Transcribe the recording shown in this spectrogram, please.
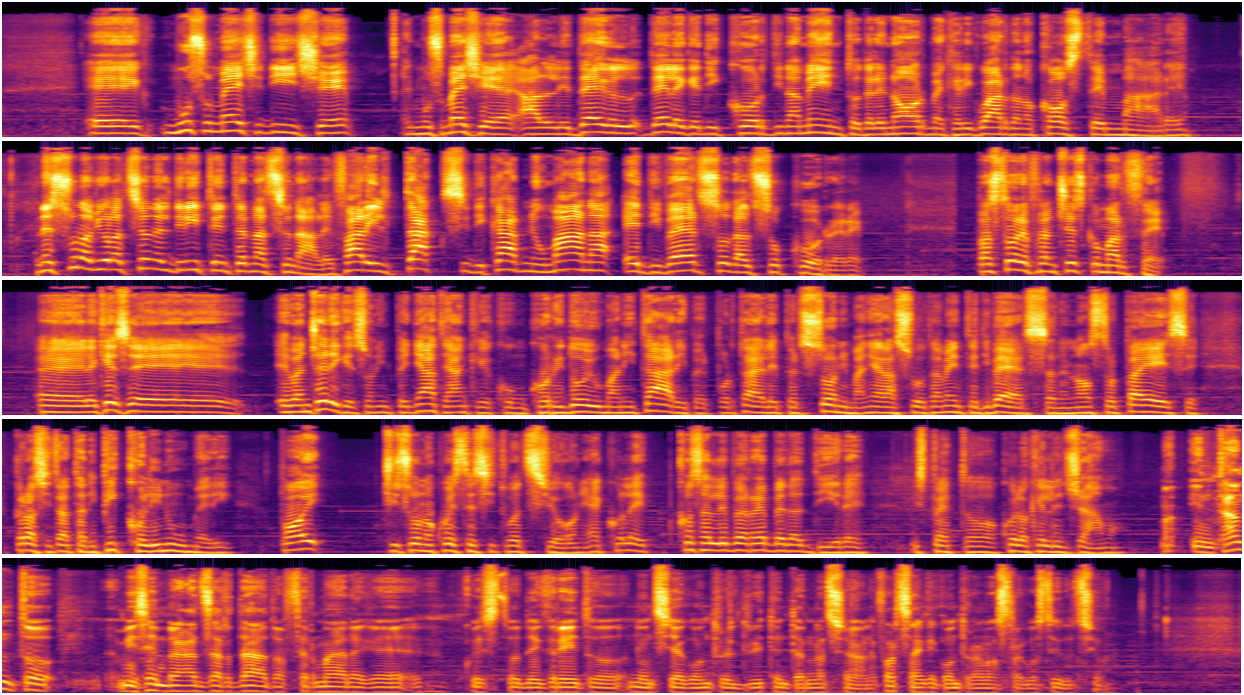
E Musumè ci dice Musumeci ha le deleghe di coordinamento delle norme che riguardano coste e mare. Nessuna violazione del diritto internazionale. Fare il taxi di carne umana è diverso dal soccorrere. Pastore Francesco Marfè, eh, le chiese evangeliche sono impegnate anche con corridoi umanitari per portare le persone in maniera assolutamente diversa nel nostro paese, però si tratta di piccoli numeri. Poi ci sono queste situazioni. Ecco, lei cosa le verrebbe da dire rispetto a quello che leggiamo? Ma intanto mi sembra azzardato affermare che questo decreto non sia contro il diritto internazionale, forse anche contro la nostra Costituzione.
